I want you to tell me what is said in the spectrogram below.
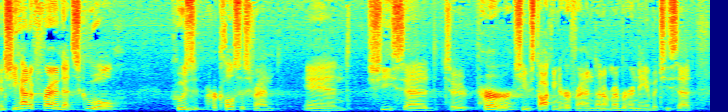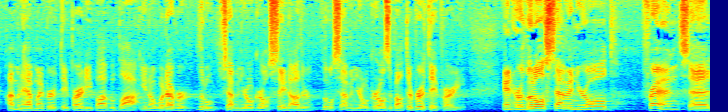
And she had a friend at school who's her closest friend, and she said to her, she was talking to her friend, I don't remember her name, but she said, I'm going to have my birthday party, blah, blah, blah. You know, whatever little seven year old girls say to other little seven year old girls about their birthday party. And her little seven year old friend said,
